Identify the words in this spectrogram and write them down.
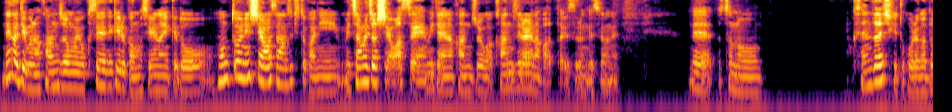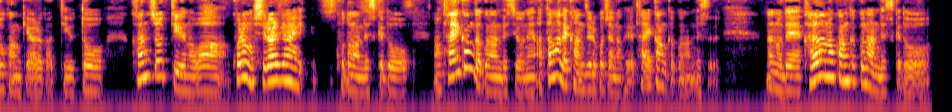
ネガティブな感情も抑制できるかもしれないけど、本当に幸せな時とかにめちゃめちゃ幸せみたいな感情が感じられなかったりするんですよね。で、その、潜在意識とこれがどう関係あるかっていうと、感情っていうのは、これも知られてないことなんですけど、体感覚なんですよね。頭で感じることじゃなくて体感覚なんです。なので、体の感覚なんですけど、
